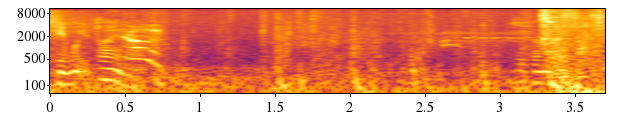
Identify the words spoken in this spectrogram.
Team, what are you playing at? As if I'm out.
